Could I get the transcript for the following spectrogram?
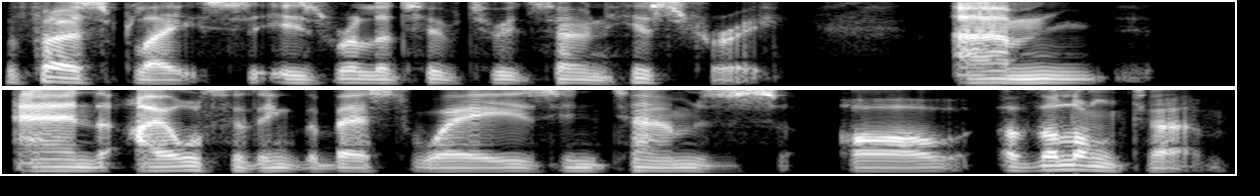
the first place, is relative to its own history. Um, and I also think the best way is in terms of, of the long term.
